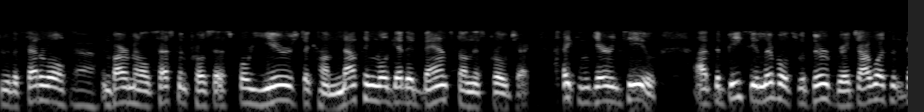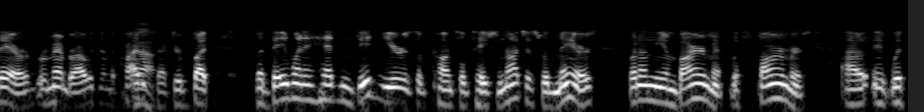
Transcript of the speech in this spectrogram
through the federal yeah. environmental assessment process for years to come. Nothing will get advanced on this project. I can guarantee you. Uh, the BC Liberals with their bridge, I wasn't there. Remember, I was in the private yeah. sector, but but they went ahead and did years of consultation, not just with mayors, but on the environment, with farmers, uh, with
